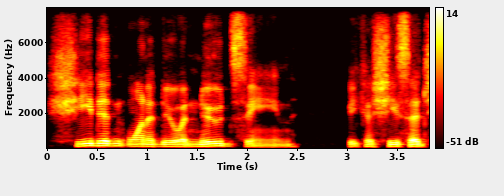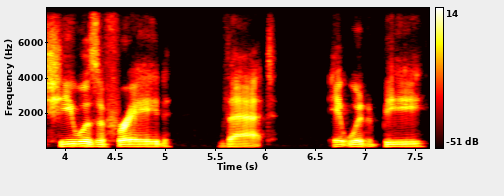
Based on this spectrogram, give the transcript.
she didn't want to do a nude scene because she said she was afraid that it would be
